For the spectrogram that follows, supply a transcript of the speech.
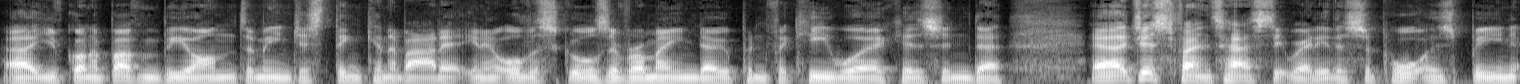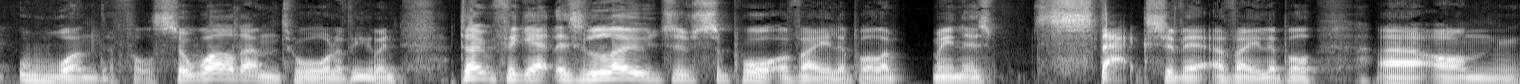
Uh, you've gone above and beyond. I mean, just thinking about it, you know, all the schools have remained open for key workers and uh, uh, just fantastic, really. The support has been wonderful. So well done to all of you. And don't forget, there's loads of support available. I mean, there's stacks of it available uh, on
